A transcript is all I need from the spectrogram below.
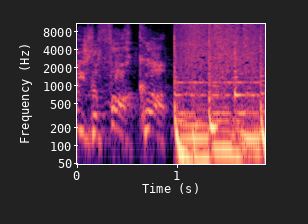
raise the fuck up.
